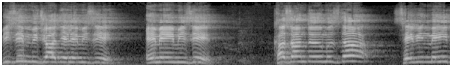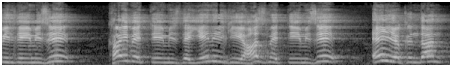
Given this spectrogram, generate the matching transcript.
bizim mücadelemizi, emeğimizi kazandığımızda sevinmeyi bildiğimizi, kaybettiğimizde yenilgiyi hazmettiğimizi en yakından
